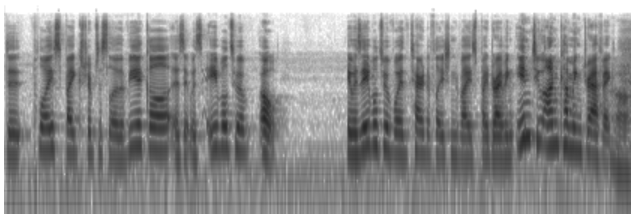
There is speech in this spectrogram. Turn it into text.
deploy spike strips to slow the vehicle, as it was able to. Oh, it was able to avoid the tire deflation device by driving into oncoming traffic. Ugh.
